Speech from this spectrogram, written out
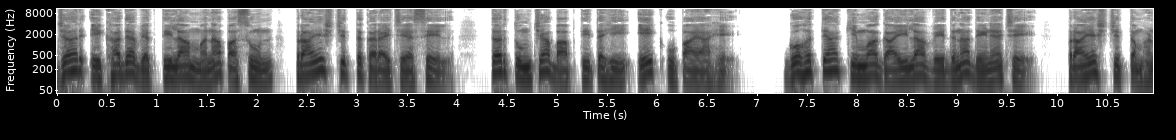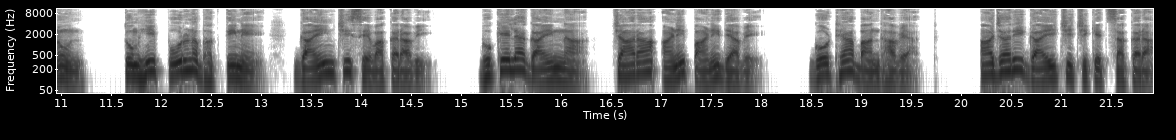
जर एखाद्या व्यक्तीला मनापासून प्रायश्चित्त करायचे असेल तर तुमच्या बाबतीतही एक उपाय आहे. गोहत्या किंवा गायीला वेदना देण्याचे प्रायश्चित्त म्हणून तुम्ही पूर्ण भक्तीने गायींची सेवा करावी. भुकेल्या गायींना चारा आणि पाणी द्यावे. गोठ्या बांधाव्यात. आजारी गायीची चिकित्सा करा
